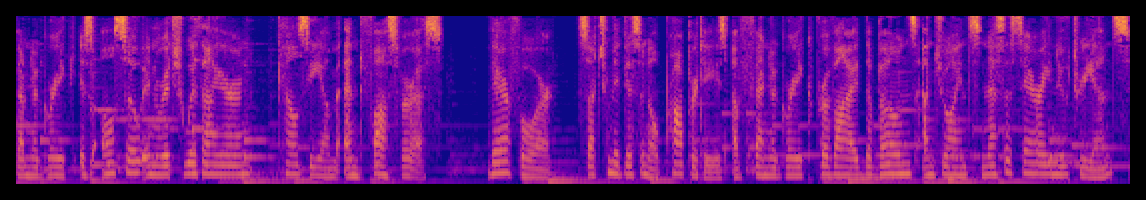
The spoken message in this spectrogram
Fenugreek is also enriched with iron, calcium and phosphorus. Therefore, such medicinal properties of fenugreek provide the bones and joints necessary nutrients,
